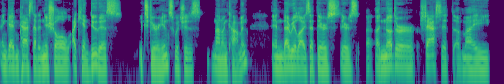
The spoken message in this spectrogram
and getting past that initial "I can't do this" experience, which is not uncommon and I realized that there's there's a, another facet of my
